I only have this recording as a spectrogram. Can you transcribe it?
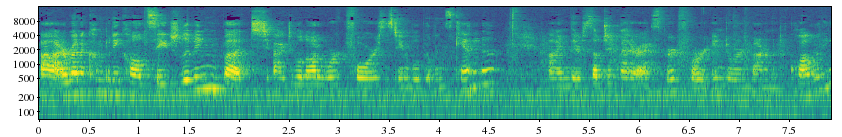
Uh, I run a company called Sage Living, but I do a lot of work for Sustainable Buildings Canada. I'm their subject matter expert for indoor environmental quality.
